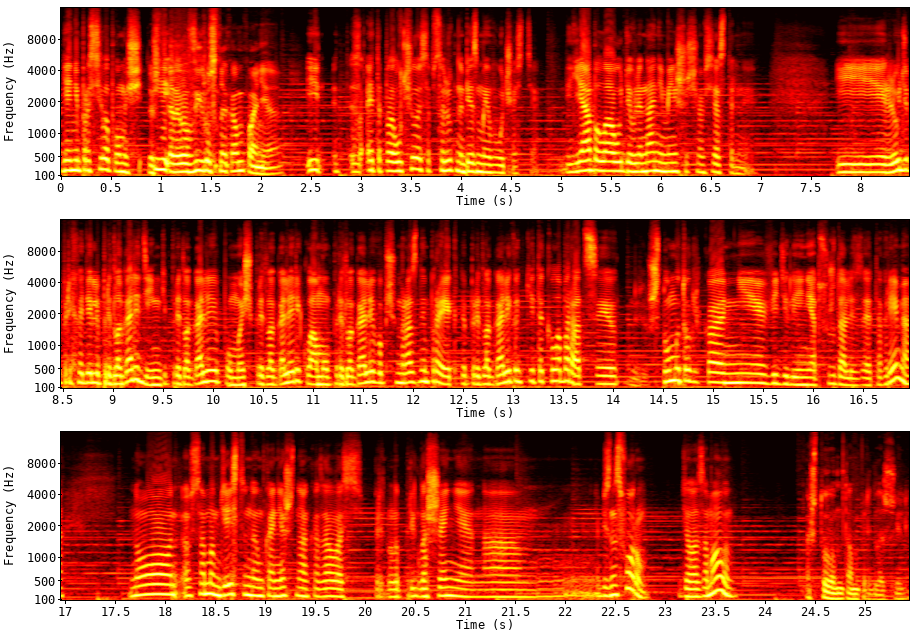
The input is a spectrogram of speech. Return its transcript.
Я не просила помощи. То есть такая вирусная компания. и это получилось абсолютно без моего участия. Я была удивлена не меньше, чем все остальные. И люди приходили, предлагали деньги, предлагали помощь, предлагали рекламу, предлагали, в общем, разные проекты, предлагали какие-то коллаборации, что мы только не видели и не обсуждали за это время. Но самым действенным, конечно, оказалось пригла- приглашение на бизнес-форум. Дело за малым. А что вам там предложили?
